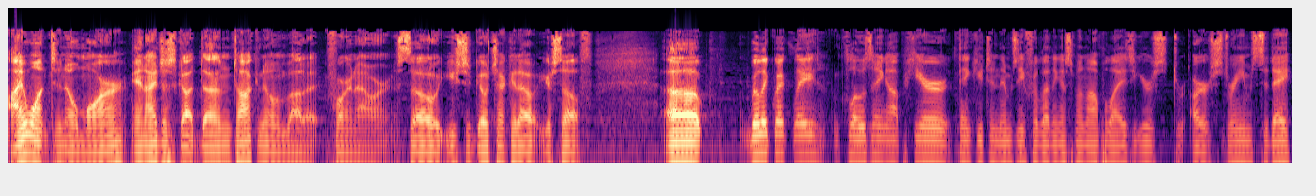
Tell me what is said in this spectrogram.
I want to know more, and I just got done talking to him about it for an hour. So you should go check it out yourself. Uh, really quickly, closing up here. Thank you to Nimdzi for letting us monopolize your st- our streams today.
